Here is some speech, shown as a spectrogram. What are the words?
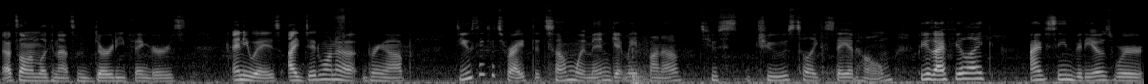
That's all I'm looking at. Some dirty fingers. Anyways, I did want to bring up. Do you think it's right that some women get made fun of to s- choose to like stay at home? Because I feel like I've seen videos where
